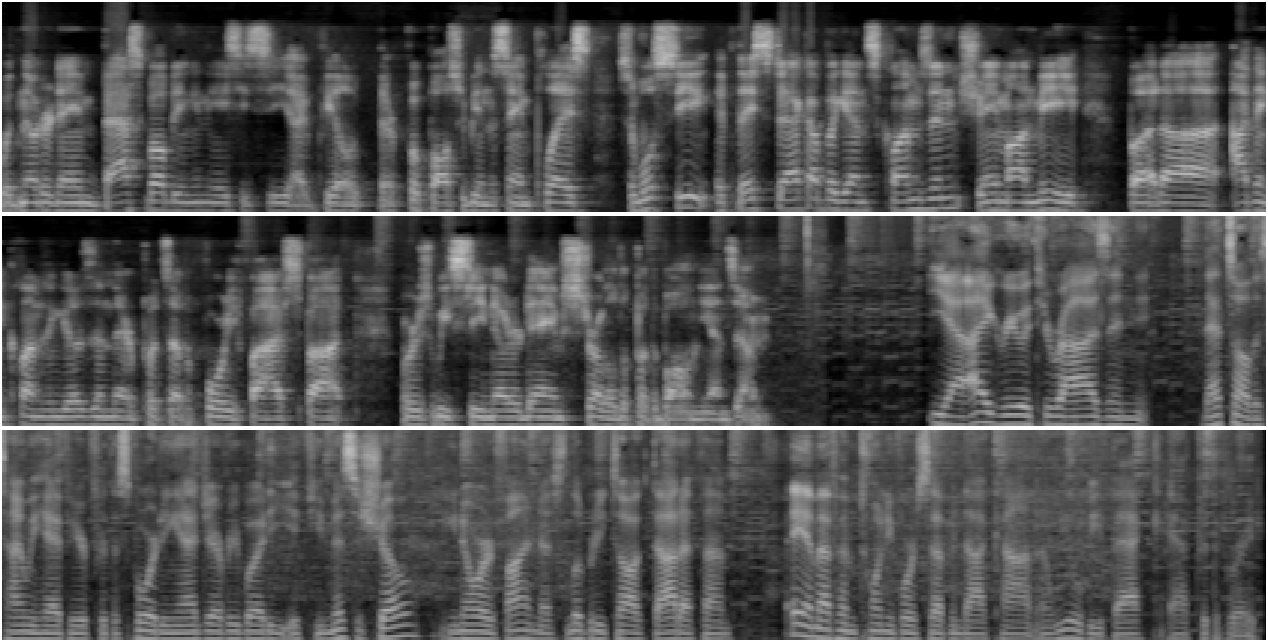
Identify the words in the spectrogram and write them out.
with Notre Dame basketball being in the ACC, I feel their football should be in the same place. So we'll see if they stack up against Clemson. Shame on me. But uh, I think Clemson goes in there, puts up a 45 spot, whereas we see Notre Dame struggle to put the ball in the end zone. Yeah, I agree with you, Roz. And that's all the time we have here for the Sporting Edge, everybody. If you miss a show, you know where to find us libertytalk.fm, amfm247.com, and we will be back after the break.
